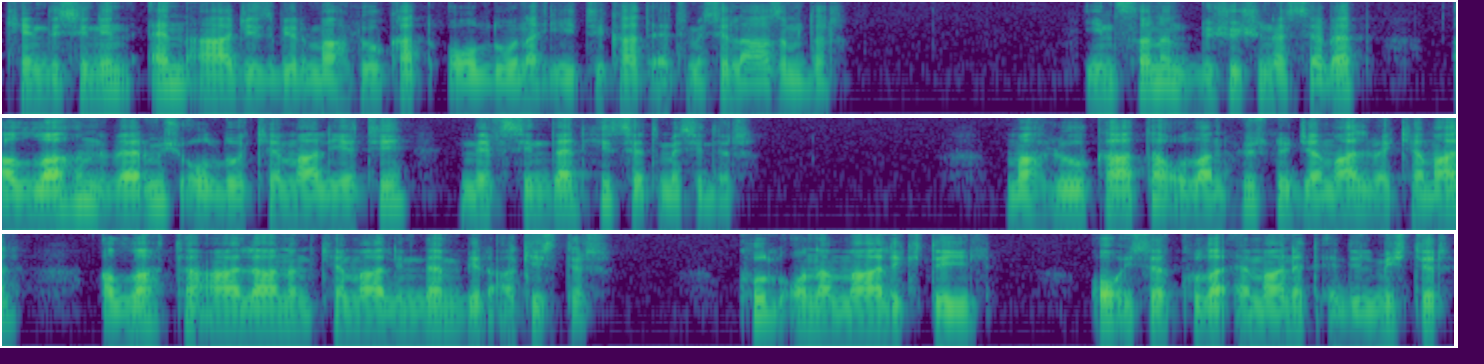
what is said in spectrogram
kendisinin en aciz bir mahlukat olduğuna itikat etmesi lazımdır. İnsanın düşüşüne sebep, Allah'ın vermiş olduğu kemaliyeti nefsinden hissetmesidir. Mahlukata olan hüsnü cemal ve kemal, Allah Teala'nın kemalinden bir akistir. Kul ona malik değil, o ise kula emanet edilmiştir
